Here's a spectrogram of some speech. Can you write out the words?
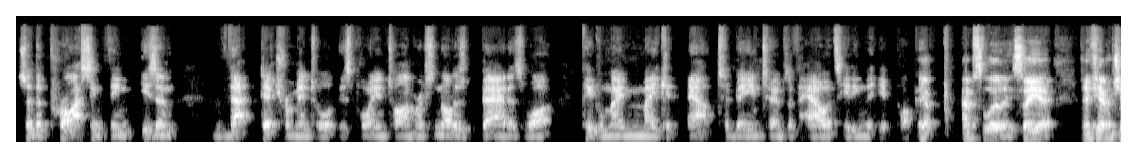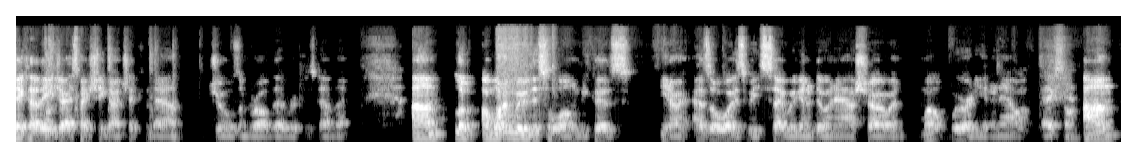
So the pricing thing isn't that detrimental at this point in time, or it's not as bad as what people may make it out to be in terms of how it's hitting the hip pocket. Yep. Absolutely. So yeah, and if you haven't checked out EJ's, make sure you go and check them out. Jules and Rob, they're rippers down there. Um, look, I want to move this along because you know, as always, we say we're going to do an hour show, and well, we're already at an hour. Excellent. Um,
